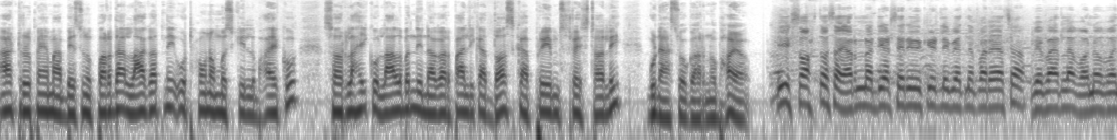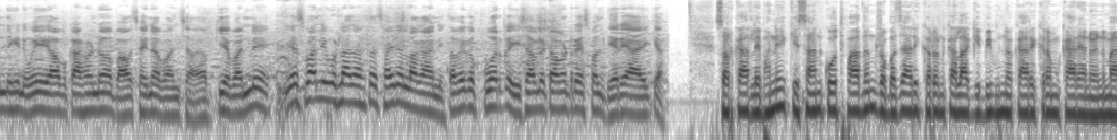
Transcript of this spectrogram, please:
आठ रुपियाँमा बेच्नु पर्दा लागत नै उठाउन मुस्किल भएको सर्लाहीको लालबन्दी नगरपालिका दसका प्रेम श्रेष्ठले गुनासो गर्नुभयो। यी सस्तो छ हेर्नु न डेढ सय रुपियाँ किटले बेच्नु परेको छ। व्यापारीलाई भन्नु भनेदेखि उहीँ अब काठमाडौँमा भाउ छैन भन्छ। अब के भन्ने? यसपालि उठ्ला जस्तो छैन लगानी। तपाईँको पोहोरको हिसाबले टमाटर यसपालि धेरै आयो क्या। सरकारले भने किसानको उत्पादन र बजारीकरणका लागि विभिन्न कार्यक्रम कार्यान्वयनमा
